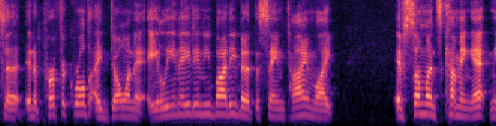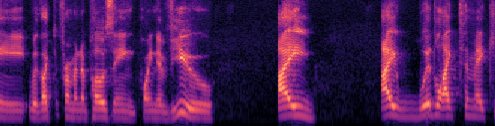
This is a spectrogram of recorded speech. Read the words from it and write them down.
to. In a perfect world, I don't want to alienate anybody, but at the same time, like if someone's coming at me with like from an opposing point of view, I I would like to make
